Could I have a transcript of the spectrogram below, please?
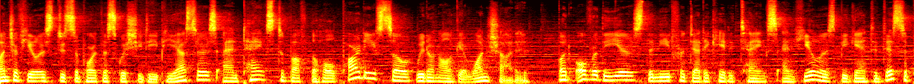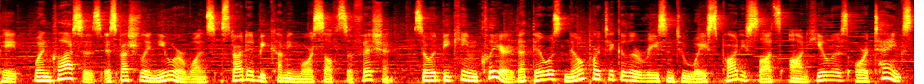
bunch of healers to support the squishy DPSers, and tanks to buff the whole party so we don't all get one-shotted. But over the years, the need for dedicated tanks and healers began to dissipate when classes, especially newer ones, started becoming more self-sufficient, so it became clear that there was no particular reason to waste party slots on healers or tanks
